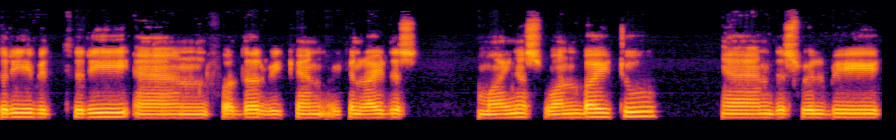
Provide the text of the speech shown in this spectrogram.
3 with 3 and further we can we can write this minus 1 by 2 and this will be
